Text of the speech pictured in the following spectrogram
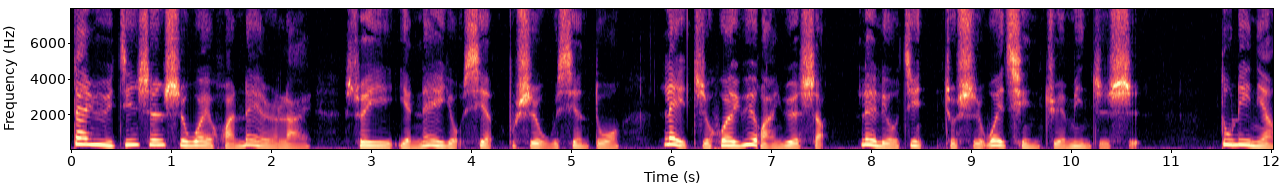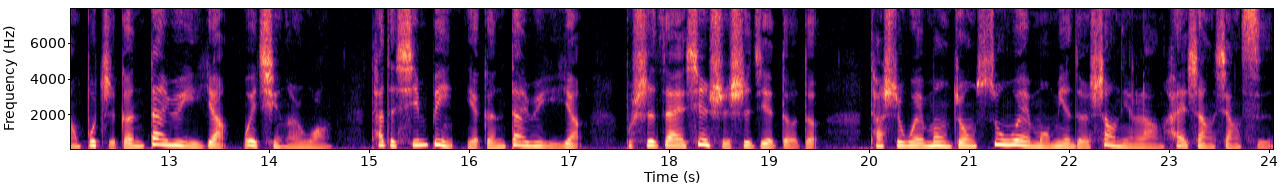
黛玉今生是为还泪而来，所以眼泪有限，不是无限多，泪只会越还越少。泪流尽，就是为情绝命之时。杜丽娘不只跟黛玉一样为情而亡，她的心病也跟黛玉一样，不是在现实世界得的。他是为梦中素未谋面的少年郎害上相思，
